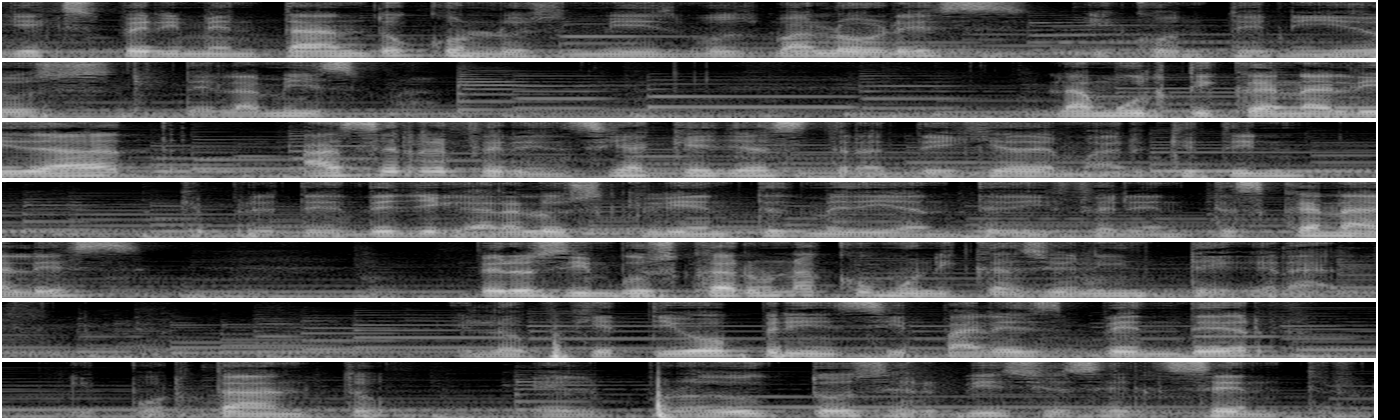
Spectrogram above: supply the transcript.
y experimentando con los mismos valores y contenidos de la misma. La multicanalidad hace referencia a aquella estrategia de marketing que pretende llegar a los clientes mediante diferentes canales, pero sin buscar una comunicación integral. El objetivo principal es vender y por tanto el producto o servicio es el centro.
